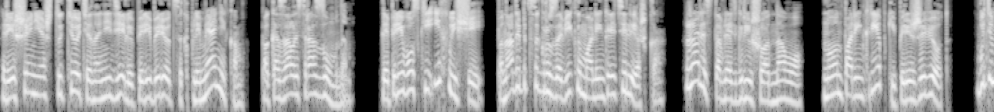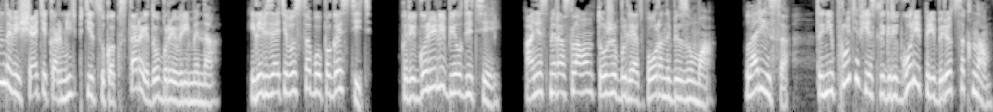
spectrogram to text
Решение, что тетя на неделю переберется к племянникам, показалось разумным. Для перевозки их вещей понадобится грузовик и маленькая тележка. Жаль оставлять Гришу одного, но он парень крепкий, переживет. Будем навещать и кормить птицу, как в старые добрые времена. Или взять его с собой погостить. Григорий любил детей. Аня с Мирославом тоже были от ворона без ума. «Лариса, ты не против, если Григорий переберется к нам?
